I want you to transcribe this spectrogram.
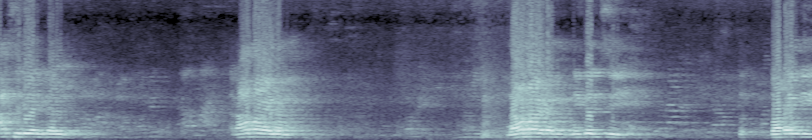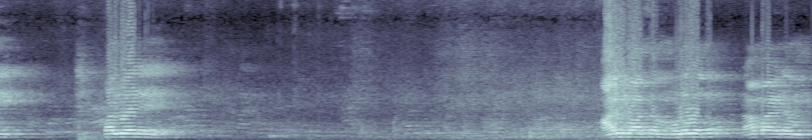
ஆசிரியர்கள் ராமாயணம் ராமாயணம் நிகழ்ச்சி தொ- தொடங்கி பல்வேறு ஆறு மாதம் முழுவதும் ராமாயணம்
